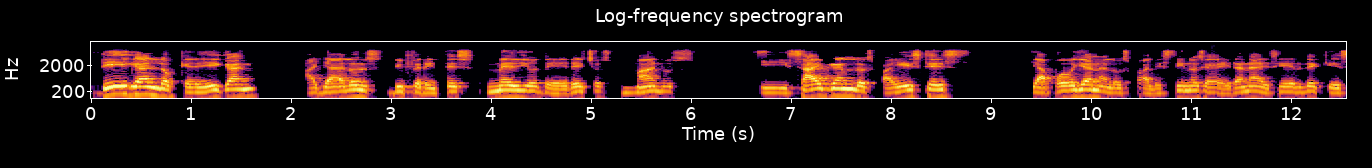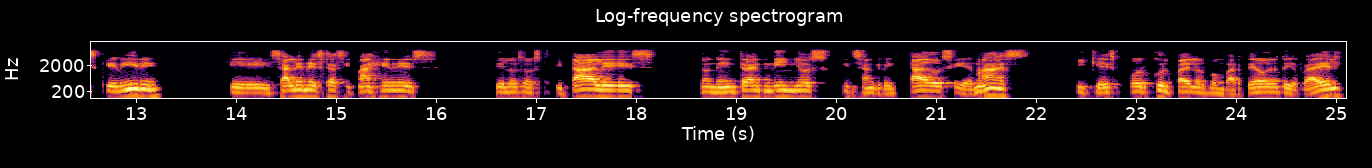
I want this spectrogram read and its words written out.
Digan lo que digan allá los diferentes medios de derechos humanos y salgan los países que apoyan a los palestinos se irán a decir de que es que miren que salen esas imágenes de los hospitales donde entran niños ensangrentados y demás y que es por culpa de los bombardeos de Israel.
